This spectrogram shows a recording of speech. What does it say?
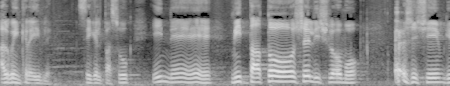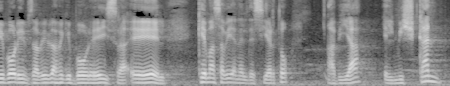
algo increíble. Sigue el pasuk, Ine mitato shel Shishim Giborim, Israel. ¿Qué más había en el desierto? Había el Mishkan.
